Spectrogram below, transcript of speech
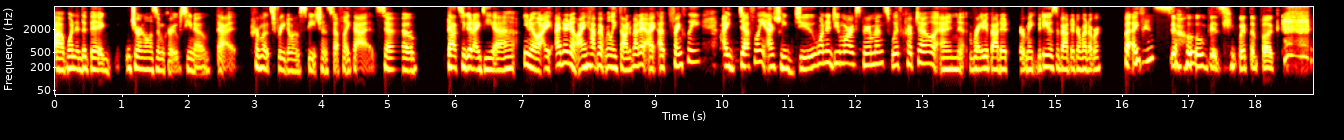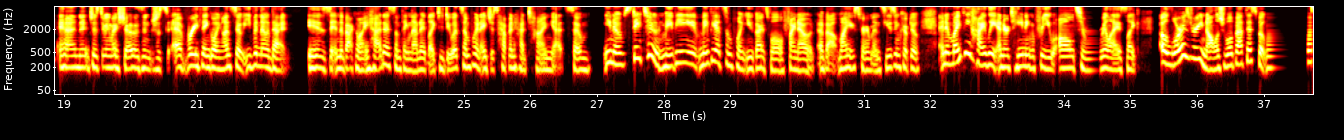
uh, one of the big journalism groups, you know, that promotes freedom of speech and stuff like that. So that's a good idea. You know, I, I don't know. I haven't really thought about it. I, frankly, I definitely actually do want to do more experiments with crypto and write about it or make videos about it or whatever. But I've been so busy with the book and just doing my shows and just everything going on. So even though that is in the back of my head as something that I'd like to do at some point. I just haven't had time yet. So, you know, stay tuned. Maybe, maybe at some point you guys will find out about my experiments using crypto. And it might be highly entertaining for you all to realize like, oh, Laura's very knowledgeable about this, but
